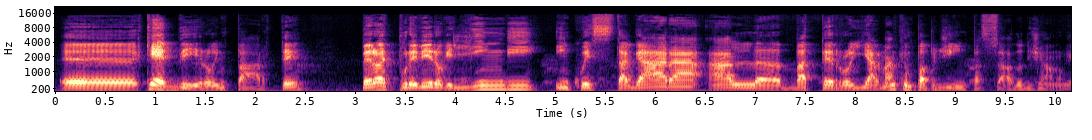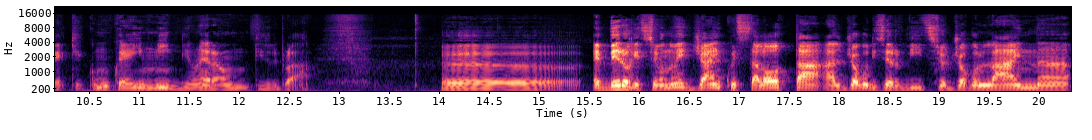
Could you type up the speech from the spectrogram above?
Eh, che è vero in parte, però è pure vero che gli indie in questa gara al Battle Royale, ma anche un PUBG in passato, diciamo, che, che comunque è un indie, non era un AAA. Uh, è vero che secondo me già in questa lotta al gioco di servizio, gioco online,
